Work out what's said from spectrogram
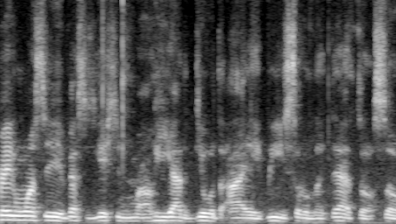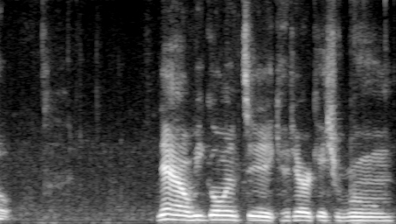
wants the investigation while he had to deal with the IAB, something like that, though. So now we go into the interrogation room,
